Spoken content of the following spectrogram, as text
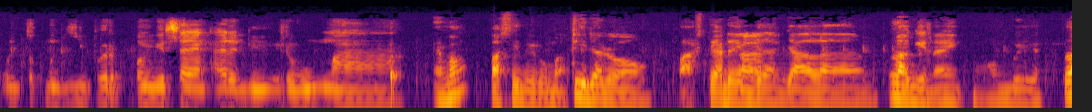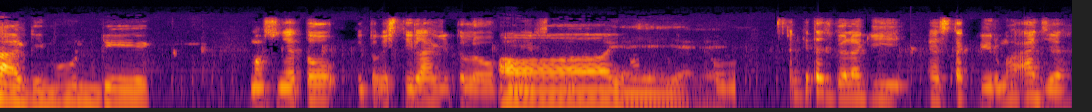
untuk menghibur pemirsa yang ada di rumah. Emang pasti di rumah? Tidak dong. Pasti ada yang Ah. jalan-jalan, lagi naik mobil, lagi mudik. Maksudnya tuh itu istilah gitu loh pemirsa. Oh iya iya iya. iya. Kan kita juga lagi hashtag di rumah aja.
